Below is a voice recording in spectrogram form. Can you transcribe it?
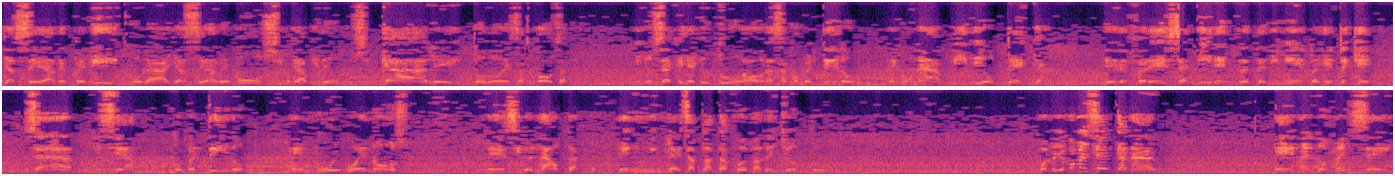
ya sea de película, ya sea de música, videos musicales y todas esas cosas. Y o sea que ya YouTube ahora se ha convertido en una videoteca de referencia y de entretenimiento. Hay gente que se, ha, se han convertido en muy buenos eh, cibernautas en esa plataforma de YouTube. Cuando yo comencé el canal en el 2006,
